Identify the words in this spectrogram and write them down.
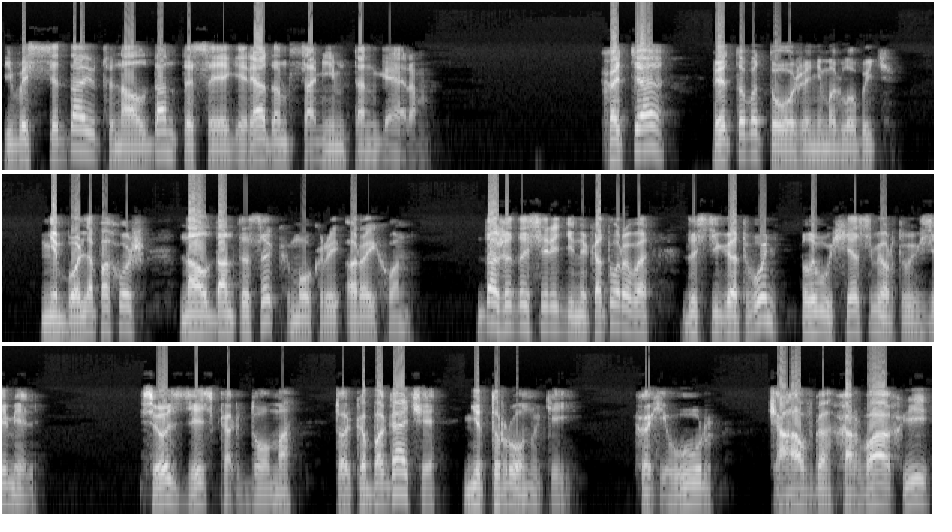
и восседают на Алдан-Тесеге рядом с самим Тенгером. Хотя этого тоже не могло быть. Не больно похож на Алдан-Тесег мокрый Арайхон, даже до середины которого достигает вонь, плывущая с мертвых земель. Все здесь как дома, только богаче, нетронутей. Хахиур, Чавга, Харвах и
